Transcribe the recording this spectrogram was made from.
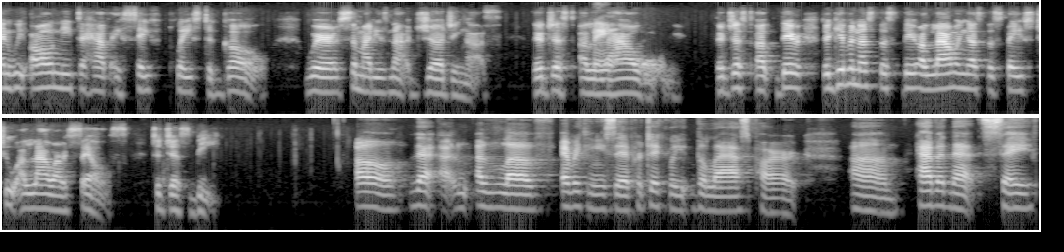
and we all need to have a safe place to go where somebody is not judging us. They're just allowing they're just uh, they're they're giving us this. They're allowing us the space to allow ourselves to just be. Oh, that I, I love everything you said, particularly the last part. Um, having that safe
